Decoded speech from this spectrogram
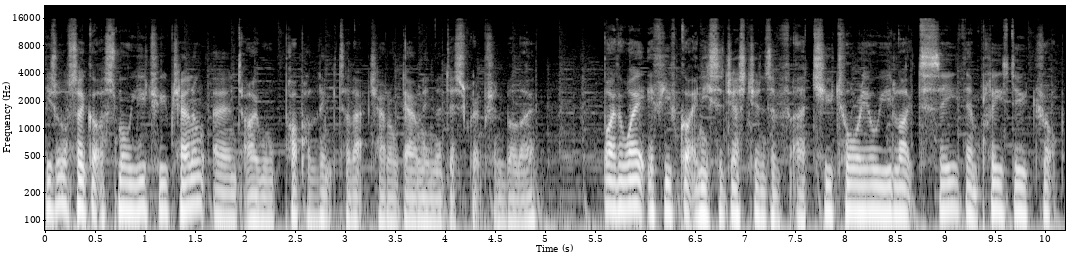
He's also got a small YouTube channel and I will pop a link to that channel down in the description below. By the way, if you've got any suggestions of a tutorial you'd like to see then please do drop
